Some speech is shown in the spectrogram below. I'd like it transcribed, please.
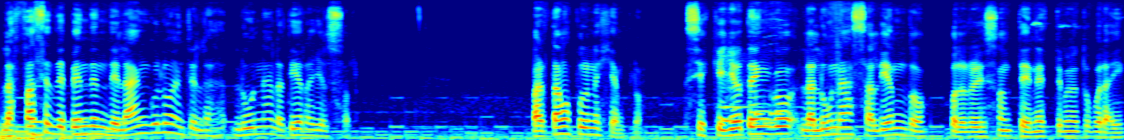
Las fases dependen del ángulo entre la Luna, la Tierra y el Sol. Partamos por un ejemplo. Si es que yo tengo la Luna saliendo por el horizonte en este minuto por ahí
